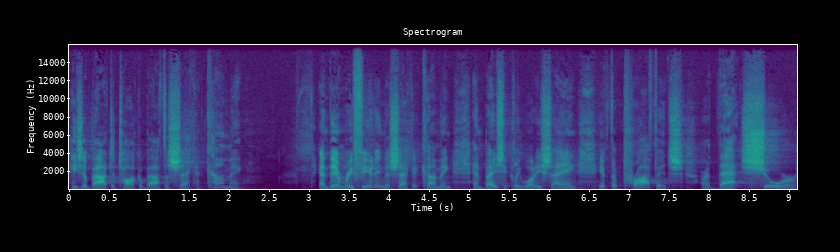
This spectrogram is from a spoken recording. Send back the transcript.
he's about to talk about the second coming and them refuting the second coming. And basically, what he's saying if the prophets are that sure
